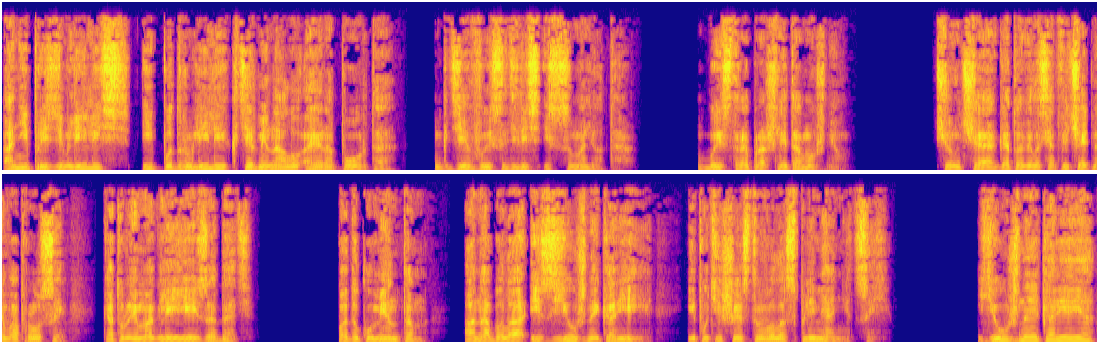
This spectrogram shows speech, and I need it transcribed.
Они приземлились и подрулили к терминалу аэропорта, где высадились из самолета. Быстро прошли таможню. Чунча готовилась отвечать на вопросы, которые могли ей задать. По документам она была из Южной Кореи и путешествовала с племянницей. Южная Корея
